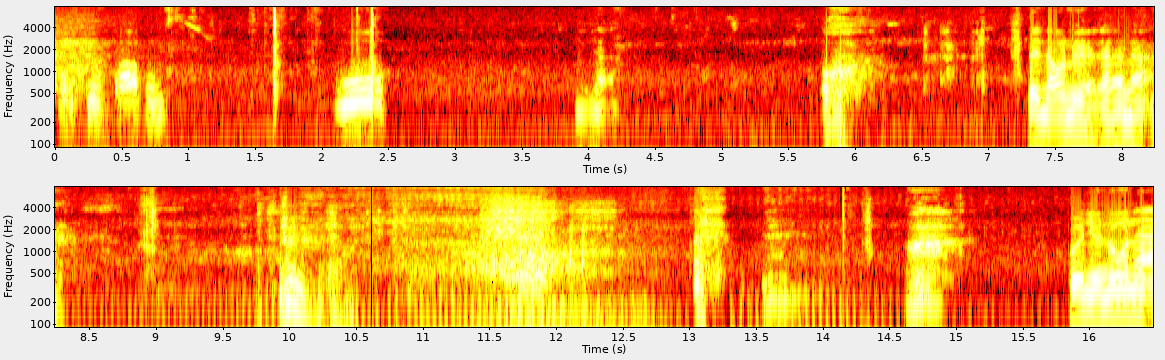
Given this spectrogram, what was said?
ของเกี่ยวฟ้าผมโอ้นี่ฮะโอ้เล่นเอาเหนื่อยแล้วนะนะ ปืนอยู่นู่นฮะ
